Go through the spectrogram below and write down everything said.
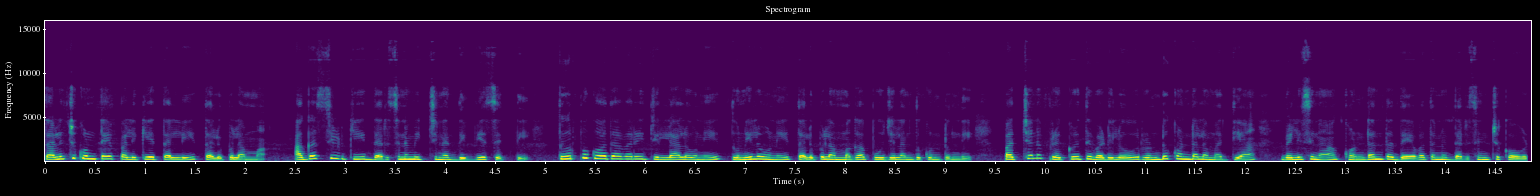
తలుచుకుంటే పలికే తల్లి తలుపులమ్మ. అగస్త్యుడికి దర్శనమిచ్చిన దివ్యశక్తి. తూర్పుగోదావరి జిల్లాలోని తునిలోని తలుపులమ్మగా పూజలందుకుంటుంది. పచ్చని ప్రకృతి వడిలో రెండు కొండల మధ్య వెలిసిన కొండంత దేవతను దర్శించుకోవడం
